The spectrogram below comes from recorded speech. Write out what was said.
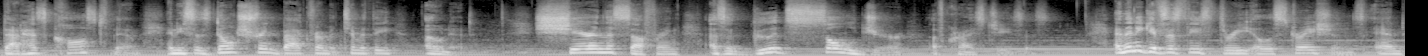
that has cost them. And he says, don't shrink back from it, Timothy, own it. Share in the suffering as a good soldier of Christ Jesus. And then he gives us these three illustrations. And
